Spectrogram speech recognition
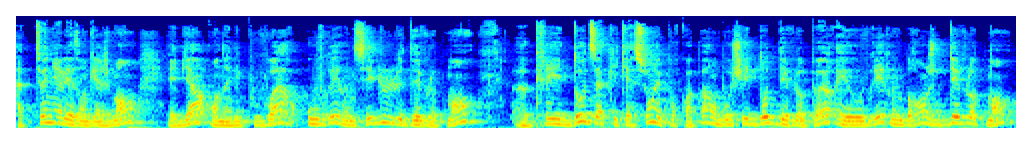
à tenir les engagements, eh bien, on allait pouvoir ouvrir une cellule de développement, euh, créer d'autres applications et pourquoi pas embaucher d'autres développeurs et ouvrir une branche développement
